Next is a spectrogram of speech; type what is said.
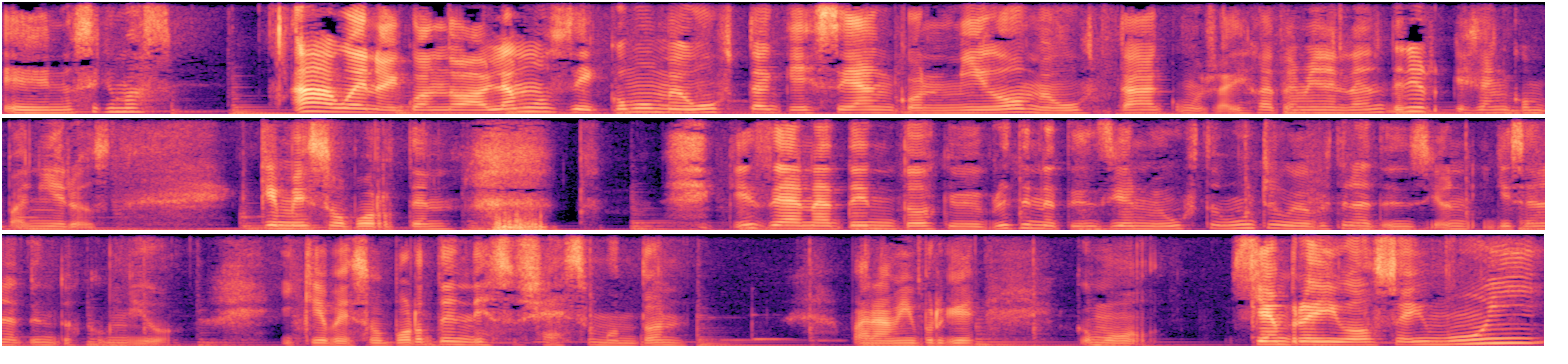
Eh, no sé qué más. Ah, bueno, y cuando hablamos de cómo me gusta que sean conmigo, me gusta, como ya dije también en la anterior, que sean compañeros, que me soporten, que sean atentos, que me presten atención. Me gusta mucho que me presten atención y que sean atentos conmigo. Y que me soporten, eso ya es un montón para mí, porque como siempre digo, soy muy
